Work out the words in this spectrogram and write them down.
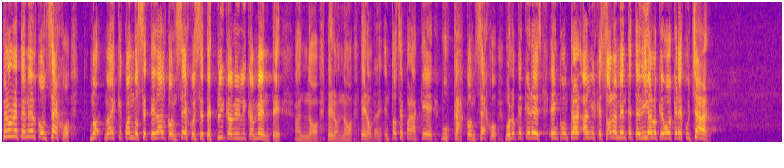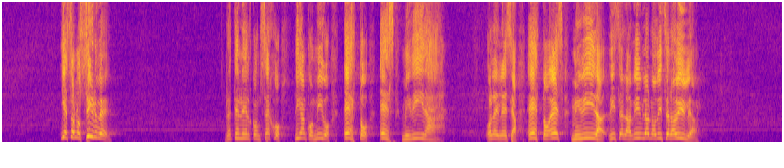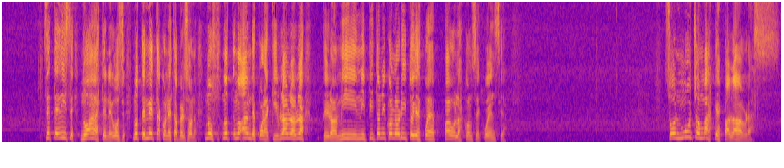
Pero retener el consejo. No, no es que cuando se te da el consejo y se te explica bíblicamente, ah, no, pero no, pero entonces ¿para qué buscas consejo? Vos lo que querés es encontrar a alguien que solamente te diga lo que vos querés escuchar. Y eso no sirve. Retener el consejo. Digan conmigo, esto es mi vida. Hola iglesia, esto es mi vida. ¿Dice la Biblia o no dice la Biblia? Se te dice, no hagas este negocio, no te metas con esta persona, no, no, andes por aquí, bla, bla, bla. Pero a mí ni pito ni colorito y después pago las consecuencias. Son mucho más que palabras.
